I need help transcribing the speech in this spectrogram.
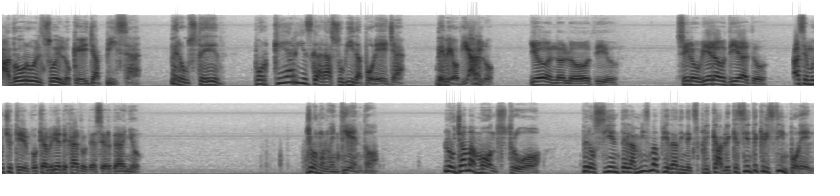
Adoro el suelo que ella pisa. Pero usted, ¿por qué arriesgará su vida por ella? Debe odiarlo. Yo no lo odio. Si lo hubiera odiado, hace mucho tiempo que habría dejado de hacer daño. Yo no lo entiendo. Lo llama monstruo, pero siente la misma piedad inexplicable que siente Christine por él.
